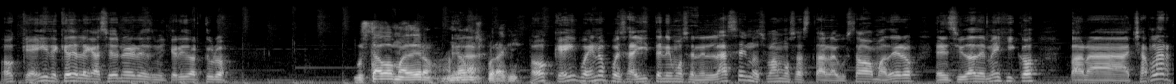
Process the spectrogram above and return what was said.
Ok, ¿de qué delegación eres, mi querido Arturo? Gustavo Madero, andamos por aquí. Ok, bueno, pues ahí tenemos el enlace, nos vamos hasta la Gustavo Madero en Ciudad de México para charlar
